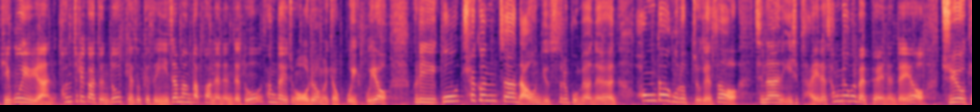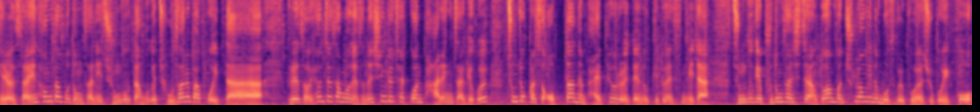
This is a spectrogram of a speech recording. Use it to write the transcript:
비구이위안 컨트리 가든도 계속해서 이자만 갚아내는데도 상당히 좀 어려움을 겪고 있고요. 그리고 최근자 나온 뉴스를 보면은 헝다그룹 쪽에서 지난 24일에 성명을 발표했는데요. 주요 계열사인 헝다부동산이 중국 당국의 조사를 받고 있다. 그래서 현재 상황에서는 신규 채권 발행 자격을 충족할 수 없다는 발표를 내놓기도 했습니다. 중국의 부동산 시장 또 한 번 출렁이는 모습을 보여주고 있고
